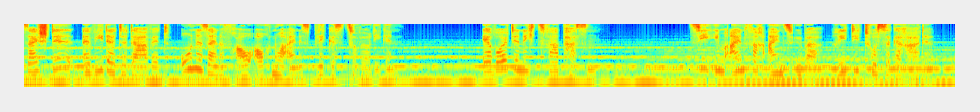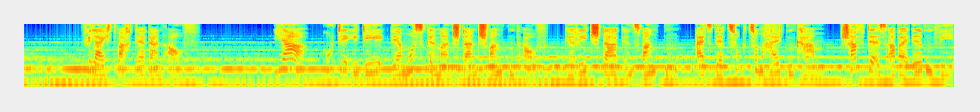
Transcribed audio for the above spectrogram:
Sei still, erwiderte David, ohne seine Frau auch nur eines Blickes zu würdigen. Er wollte nichts verpassen. Zieh ihm einfach eins über, riet die Tusse gerade. Vielleicht wacht er dann auf. Ja, gute Idee, der Muskelmann stand schwankend auf, geriet stark ins Wanken, als der Zug zum Halten kam, schaffte es aber irgendwie,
